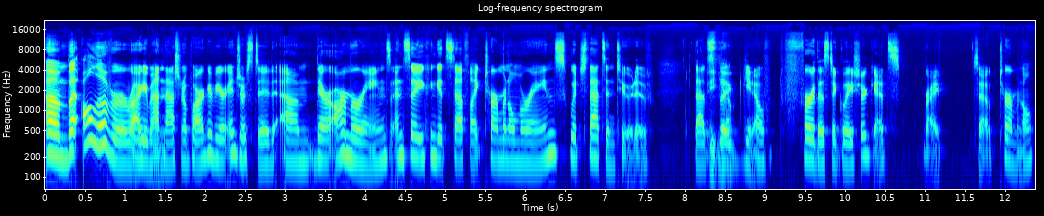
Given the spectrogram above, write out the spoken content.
Um, but all over Rocky Mountain National Park, if you're interested, um, there are moraines, and so you can get stuff like terminal moraines, which that's intuitive. That's the Yeah. you know furthest a glacier gets, right? So terminal.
